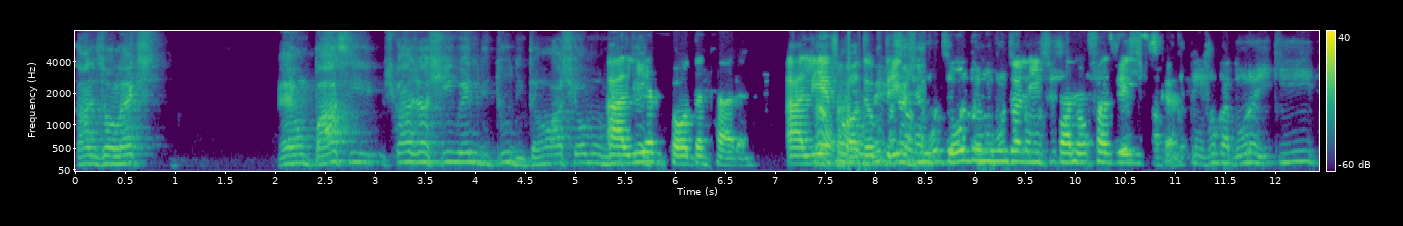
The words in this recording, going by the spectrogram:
Thales Olex erra um passe, os caras já xingam ele de tudo, então eu acho que é o momento. Ali é foda, cara. Ali não, é foda, eu brigo com todo mundo ali para não fazer isso, cara. Tem jogador aí que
